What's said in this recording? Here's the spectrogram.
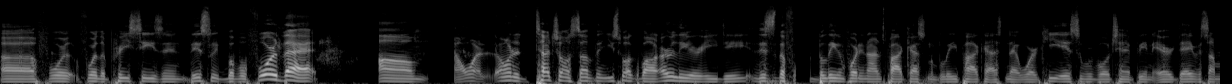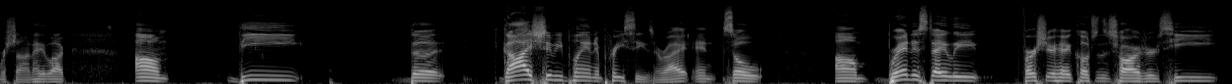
uh, for for the preseason this week. But before that, um, I want I want to touch on something you spoke about earlier, Ed. This is the F- Bleav in 49ers podcast on the Bleav Podcast Network. He is Super Bowl champion Eric Davis. I'm Rashawn Haylock. Um, the the guys should be playing in preseason, right? And so, um, Brandon Staley, first year head coach of the Chargers, he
